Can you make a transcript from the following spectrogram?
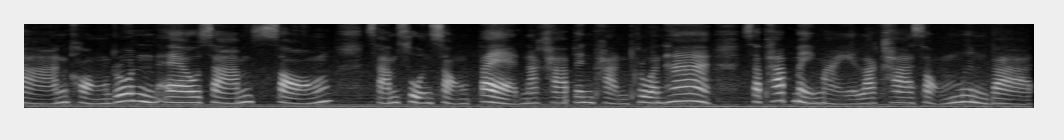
ฐานของรุ่น L32 3028 นะคะเป็นผานพรวน 5 สภาพใหม่ ๆ ราคา 20,000 บาท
